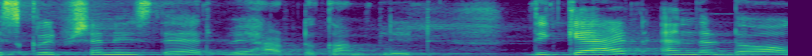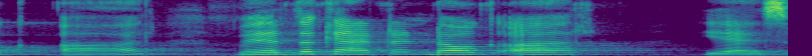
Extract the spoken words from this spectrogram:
description is there we have to complete the cat and the dog are where the cat and dog are yes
